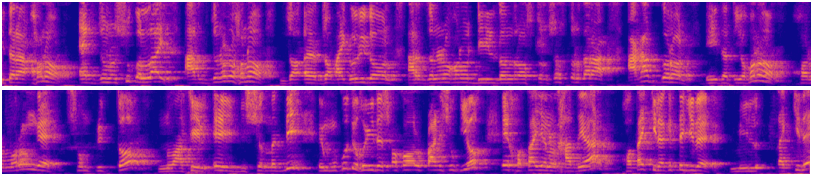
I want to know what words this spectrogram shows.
ইতারা খন একজনের সুকল্লাই আরেকজনের হন জবাই গরিদন আরেকজনের হন ডিল দন্দ্র অস্ত্র শস্ত্র দ্বারা আঘাত করন এই জাতীয় হন কর্মরঙ্গে সম্পৃক্ত নোয়াছিল এই বিশ্বর মধ্যে এই মুকুদি হইদে সকল প্রাণী সুখীয় এই হতাই এনর খাজিয়ার হতাই কিরা কিতে জিদে মিল রাখি দে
